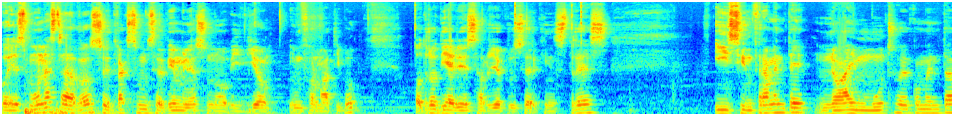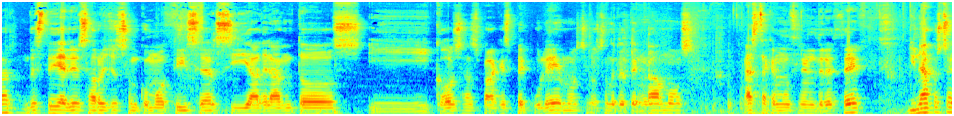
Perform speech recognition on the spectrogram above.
Pues buenas tardes soy Traxxum y bienvenidos a un nuevo vídeo informativo. Otro diario de desarrollo Crusader Kings 3. Y sinceramente no hay mucho que comentar de este diario de desarrollo, son como teasers y adelantos y cosas para que especulemos y nos entretengamos hasta que anuncien el DLC. Y una cosa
